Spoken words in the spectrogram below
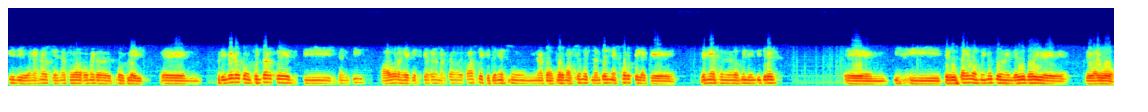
Ili, buenas noches, Nacho Romero de Pro Play. Eh, primero consultarte si sentís, ahora de que cierre el mercado de pases, que tenés una conformación de plantel mejor que la que tenías en el 2023, eh, y si te gustaron los minutos en el debut hoy de, de.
